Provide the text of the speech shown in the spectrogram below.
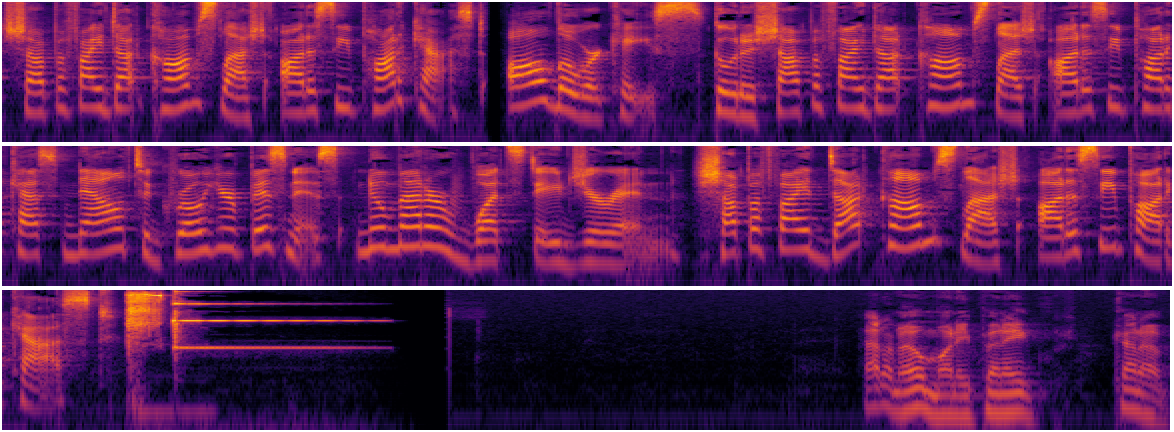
shopify.com slash audacy podcast, all lowercase. Go to shopify.com slash audacy podcast now to grow your business, no matter what stage you're in. Shopify.com slash audacy podcast. I don't know, Moneypenny. Kind of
